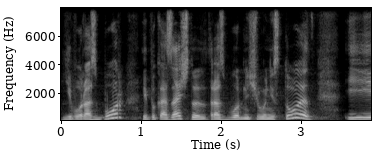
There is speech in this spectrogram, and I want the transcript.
его разбор и показать, что этот разбор ничего не стоит. И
